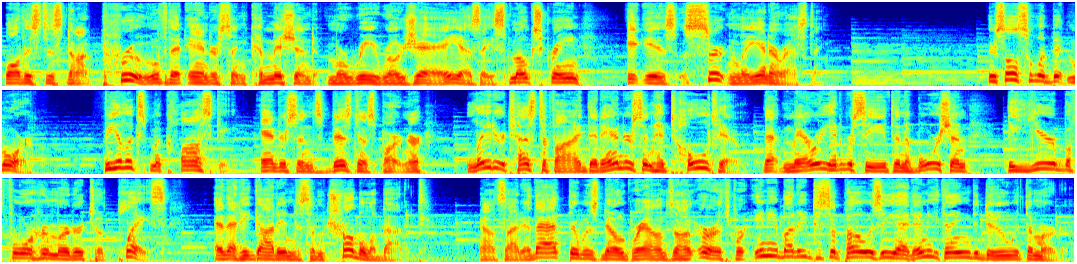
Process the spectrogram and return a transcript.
While this does not prove that Anderson commissioned Marie Roget as a smokescreen, it is certainly interesting. There's also a bit more. Felix McCloskey, Anderson's business partner, later testified that Anderson had told him that Mary had received an abortion the year before her murder took place and that he got into some trouble about it. Outside of that, there was no grounds on earth for anybody to suppose he had anything to do with the murder.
